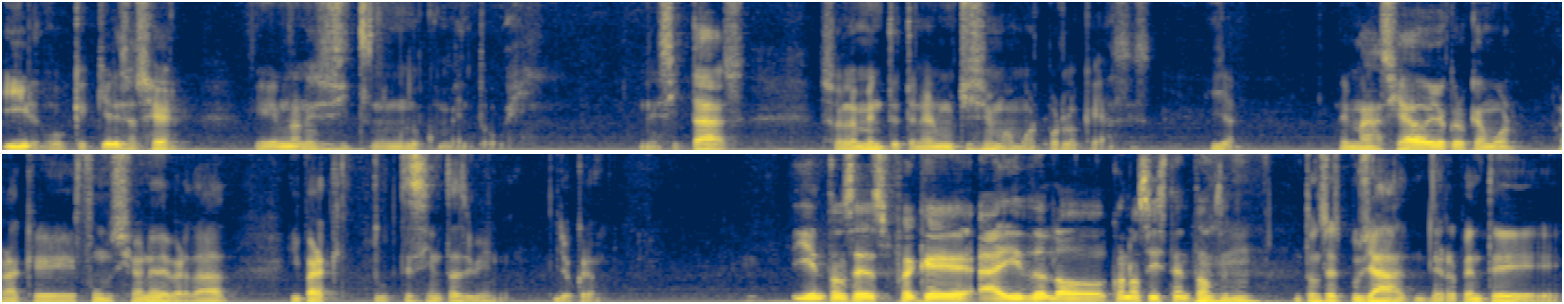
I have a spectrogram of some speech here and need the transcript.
ir o qué quieres hacer, eh, no necesitas ningún documento, güey. Necesitas solamente tener muchísimo amor por lo que haces. Y ya. Demasiado yo creo que amor para que funcione de verdad y para que tú te sientas bien, yo creo. Y entonces fue que ahí lo- lo conociste entonces. Entonces, pues ya, de repente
